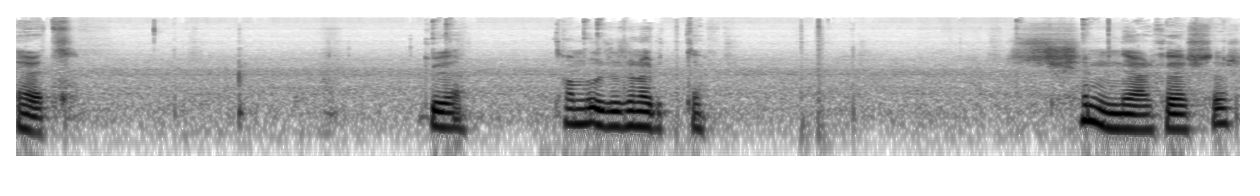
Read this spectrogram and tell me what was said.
Evet. Güzel. Tam da ucucuna bitti. Şimdi arkadaşlar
